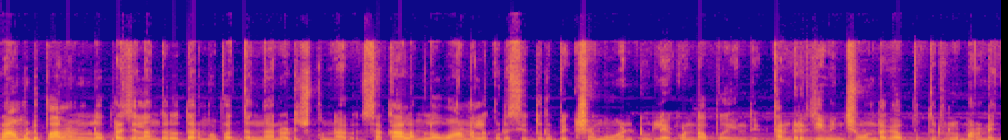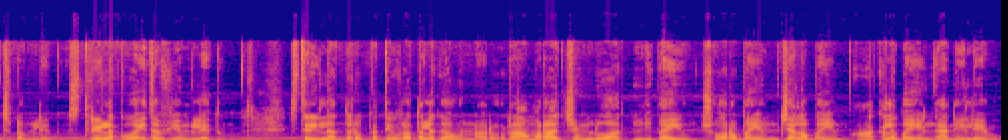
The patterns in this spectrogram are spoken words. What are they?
రాముడి పాలనలో ప్రజలందరూ ధర్మబద్ధంగా నడుచుకున్నారు. సకాలంలో వానలు కురిసి దుర్భిక్షము అంటూ లేకుండా పోయింది. తండ్రి జీవించి ఉండగా పుత్రులు మరణించడం లేదు. స్త్రీలకు వైధవ్యం లేదు. స్త్రీలందరూ పతివ్రతలుగా ఉన్నారు. రామరాజ్యంలో అగ్ని భయం చోర భయం జల భయం ఆకలి భయం కానీ లేవు.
